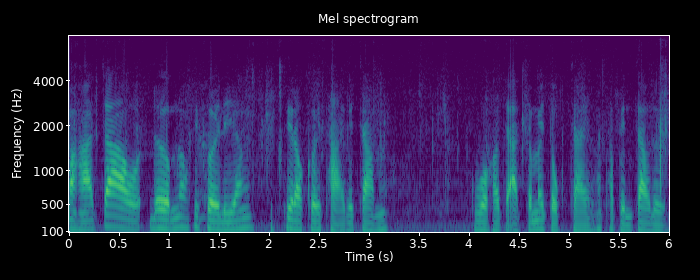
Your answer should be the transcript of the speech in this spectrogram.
มหาเจ้าเดิมเนาะที่เคยเลี้ยง ที่เราเคยถ่ายไปจำกลัวเขาจะอาจจะไม่ตกใจถ้าเป็นเจ้าเดิม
